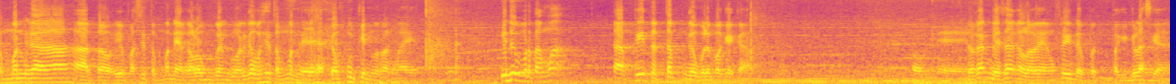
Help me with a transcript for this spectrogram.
Temen kah atau ya pasti temen ya kalau bukan keluarga pasti temen Iya. ya, gak mungkin orang lain. Itu pertama, tapi tetap nggak boleh pakai cup. Oke. Itu kan biasa kalau yang free dapat pakai gelas kan.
